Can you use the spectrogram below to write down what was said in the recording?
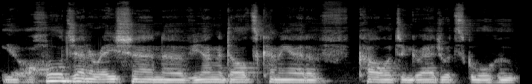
you know a whole generation of young adults coming out of college and graduate school who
